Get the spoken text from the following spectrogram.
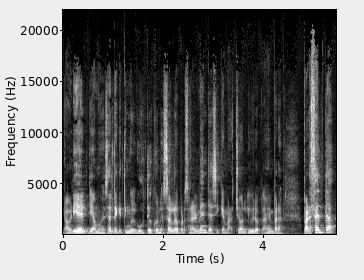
Gabriel, digamos, de Salta, que tengo el gusto de conocerlo personalmente, así que marchó el libro también para, para Salta.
